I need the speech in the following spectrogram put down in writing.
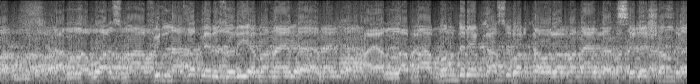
আল্লাহ ওয়াজ মাহফিল নাজাতের জরিয়া বানায় দেন। আয় আল্লাহ মা বোনদের খাস পর্দাওয়ালা বানায় দেন, ছেলে সন্তান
